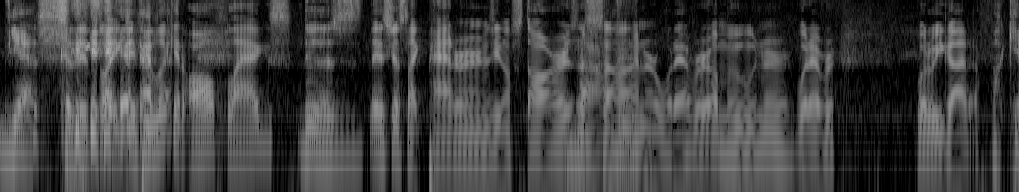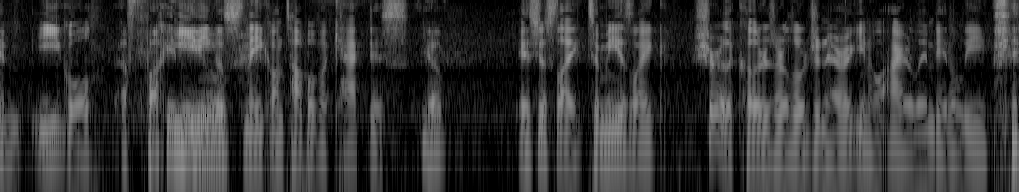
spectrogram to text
Yes. because it's like if you look at all flags dude, there's it's just like patterns, you know, stars, Nah, a sun, dude. or whatever, a moon, or whatever. What do we got? A fucking eagle a fucking eating eagle. a snake on top of a cactus. Yep. It's just like to me, it's like sure the colors are a little generic, you know, Ireland, Italy,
